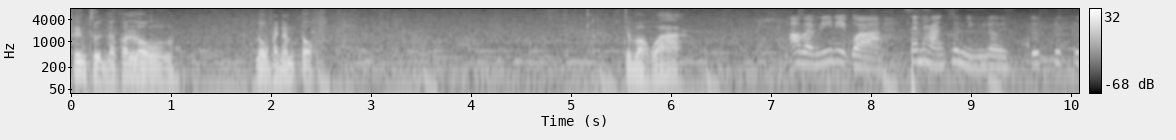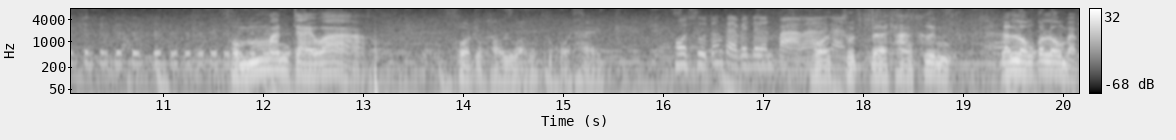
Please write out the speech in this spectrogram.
ขึ้นสุดแล้วก็ลงลงไปน้ำตก จะบอกว่า เอาแบบนี้ดีกว่า เส้นทางขึ้นอย่างนี้เลยตึ๊กตึ๊กตึ๊กตึ๊กตึ๊กตึ๊กตึ๊กตึ๊กตึ๊กตึ๊กตึ๊กตึ๊กตึ๊กผมมั่นใจว่าโหดกว่าเขาหลวงสุโขทัยโหดสุดตั้งแต่ไปเดินป่ามาโหดกันสุดเดินทางขึ้น แล้วลงก็ลงแบบ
